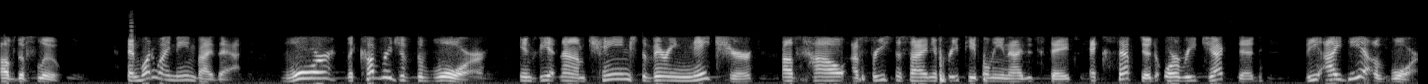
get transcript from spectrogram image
of the flu. And what do I mean by that? War, the coverage of the war in Vietnam changed the very nature of how a free society of free people in the United States accepted or rejected the idea of war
